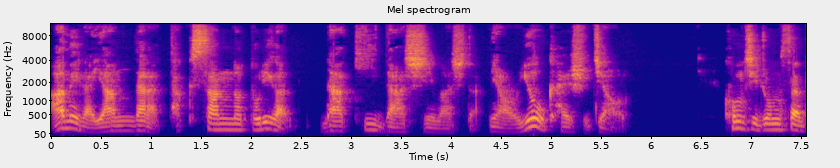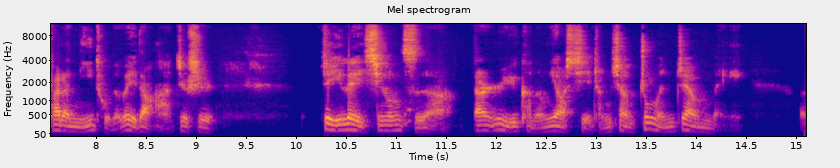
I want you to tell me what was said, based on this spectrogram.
雨が止んだらたくさんの鳥が鳴き出しました。鸟又开始叫了，空气中散发着泥土的味道啊，就是。这一类形容词啊，当然日语可能要写成像中文这样美，呃，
